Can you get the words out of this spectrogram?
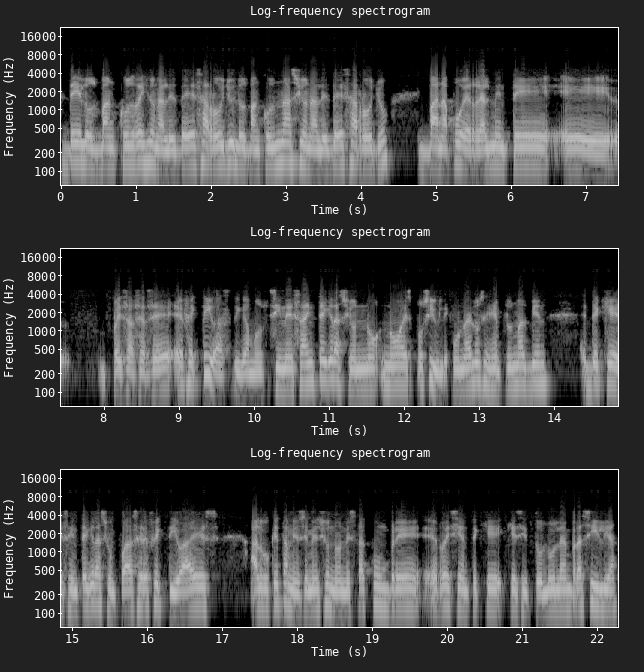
de los bancos regionales de desarrollo y los bancos nacionales de desarrollo, van a poder realmente eh, pues hacerse efectivas, digamos, sin esa integración no, no es posible. Uno de los ejemplos más bien de que esa integración pueda ser efectiva es algo que también se mencionó en esta cumbre eh, reciente que, que citó Lula en Brasilia,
